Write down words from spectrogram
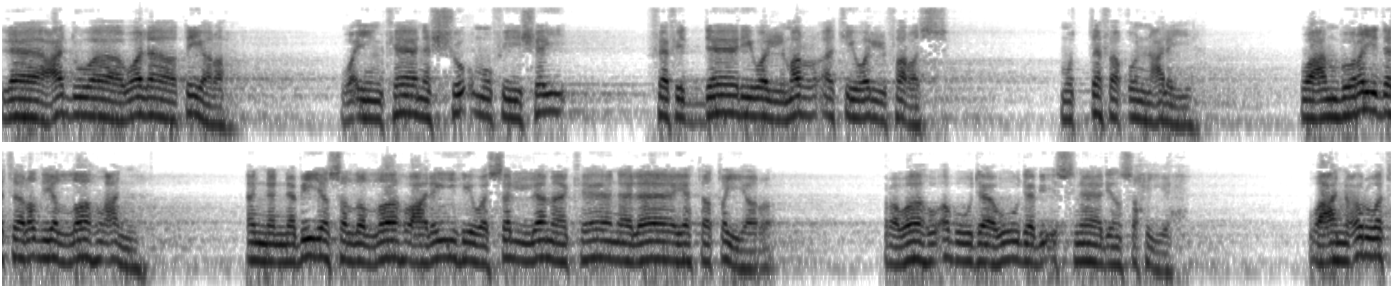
لا عدوى ولا طيرة وإن كان الشؤم في شيء ففي الدار والمرأة والفرس. متفق عليه. وعن بريدة رضي الله عنه أن النبي صلى الله عليه وسلم كان لا يتطير. رواه أبو داود بإسناد صحيح. وعن عروة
